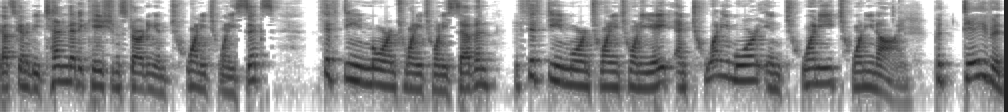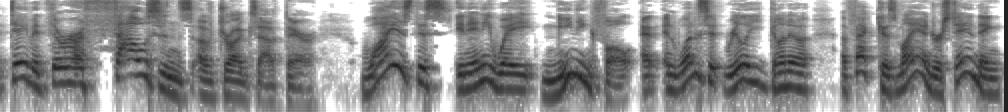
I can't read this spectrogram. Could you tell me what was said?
That's going to be 10 medications starting in 2026, 15 more in 2027, 15 more in 2028, and 20 more in 2029. But David, David, there are thousands of drugs out there why is this in any way meaningful and, and what is it really going to affect? Because my understanding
